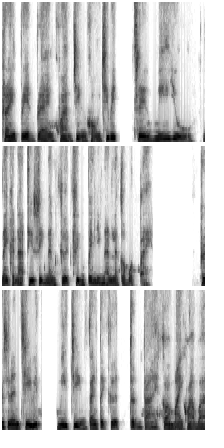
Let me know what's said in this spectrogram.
ใครเปลี่ยนแปลงความจริงของชีวิต ซึ่งมีอยู่ในขณะที่สิ่งนั้นเกิดขึ้นเป็นอย่างนั้นแล้วก็หมดไป เพราะฉะนั้นชีวิตมีจริงตั้งแต่เกิดจนตายก็หมายความว่า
